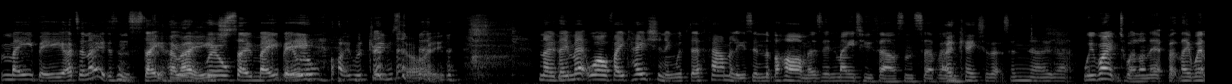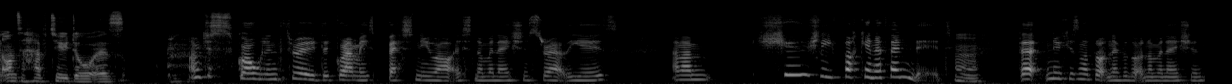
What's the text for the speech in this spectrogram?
Maybe. I don't know. It doesn't state her age, real- so maybe. Real Hollywood dream story. No, they met while vacationing with their families in the Bahamas in May 2007. okay, so that's a no. That We won't dwell on it, but they went on to have two daughters. I'm just scrolling through the Grammys Best New Artist nominations throughout the years, and I'm hugely fucking offended Hmm. that New Kids on the Block never got a nomination.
